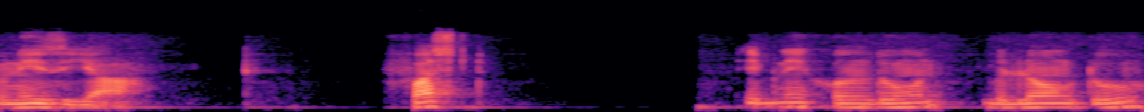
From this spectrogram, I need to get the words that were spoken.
tunisia first Ibn Khaldun belonged to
